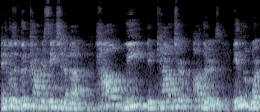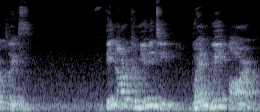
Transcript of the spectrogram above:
And it was a good conversation about how we encounter others in the workplace in our community when we are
